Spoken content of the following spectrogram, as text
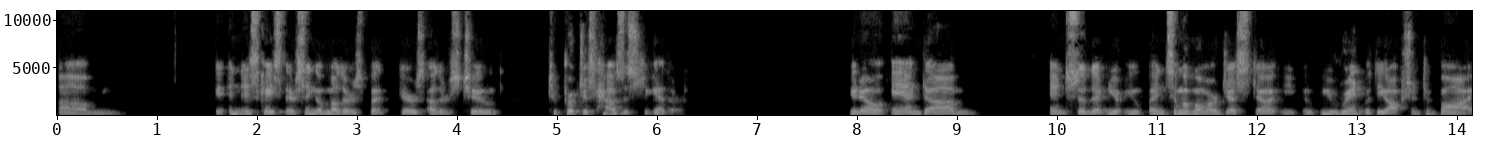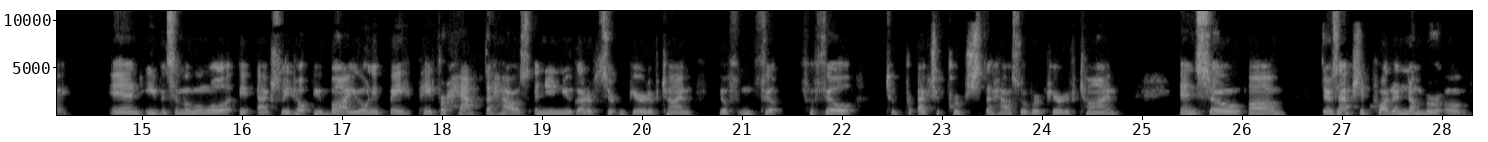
Um, in this case, they're single mothers, but there's others too, to purchase houses together. You know, and um, and so that you, you and some of them are just uh, you, you rent with the option to buy and even some of them will actually help you buy. You only pay, pay for half the house, and then you got a certain period of time you'll fulfill to actually purchase the house over a period of time. And so um, there's actually quite a number of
